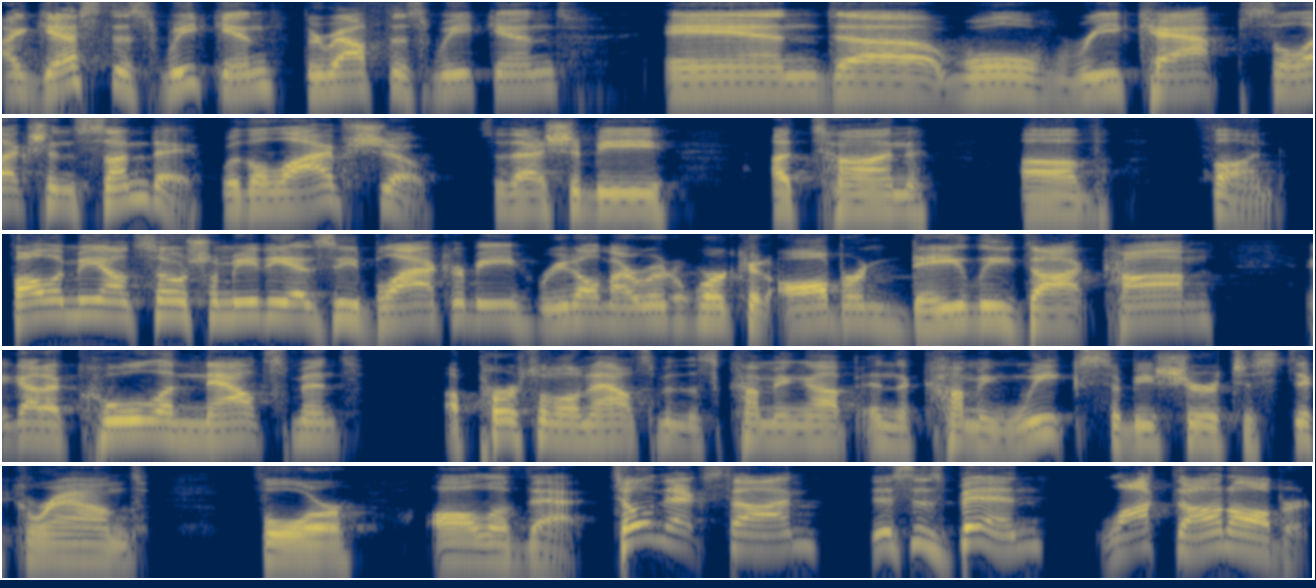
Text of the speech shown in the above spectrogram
I guess this weekend, throughout this weekend, and uh we'll recap selection Sunday with a live show. So that should be a ton of fun. Follow me on social media at Z Blackerby. Read all my written work at auburndaily.com. And got a cool announcement a personal announcement that's coming up in the coming weeks. So be sure to stick around for all of that. Till next time, this has been Locked On Auburn.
